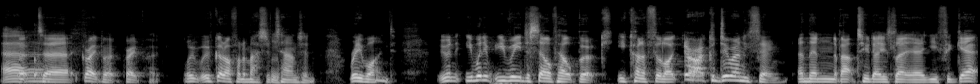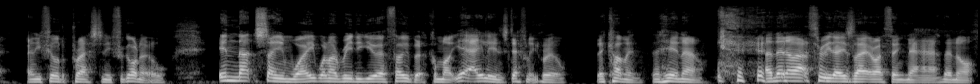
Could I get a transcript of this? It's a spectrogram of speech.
but uh, great book, great book. We, we've gone off on a massive hmm. tangent. Rewind. When you, when you read a self help book, you kind of feel like, oh, I could do anything. And then about two days later, you forget and you feel depressed and you've forgotten it all. In that same way, when I read a UFO book, I'm like, yeah, aliens definitely real. They're coming. They're here now. and then about three days later, I think, nah, they're not.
